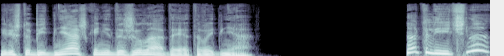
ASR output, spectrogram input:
или что бедняжка не дожила до этого дня. «Отлично!»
